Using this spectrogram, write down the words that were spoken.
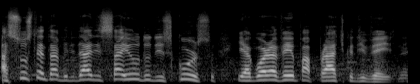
a sustentabilidade saiu do discurso e agora veio para a prática de vez, né?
